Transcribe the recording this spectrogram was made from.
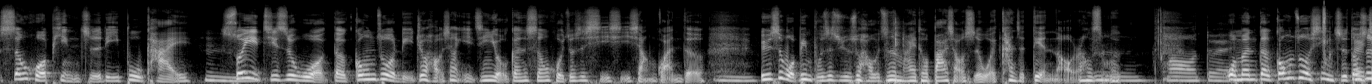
生活品质离不开，嗯，所以其实我的工作里就好像已经有跟生活就是息息相关的，嗯，于是我并不是就是说好，我真的埋头八小时，我看着电脑，然后什么，嗯、哦，对，我们的工作性质都是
